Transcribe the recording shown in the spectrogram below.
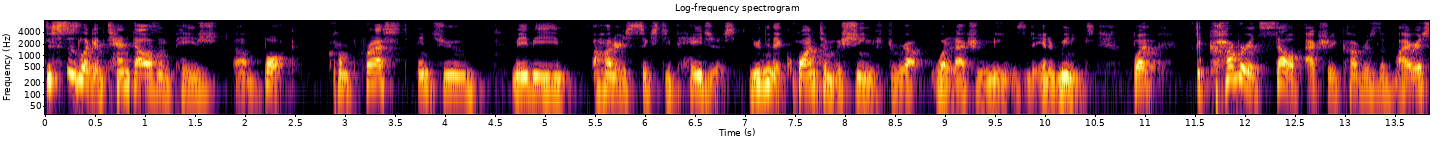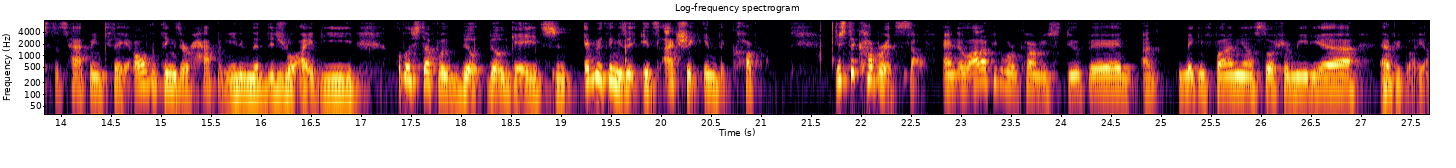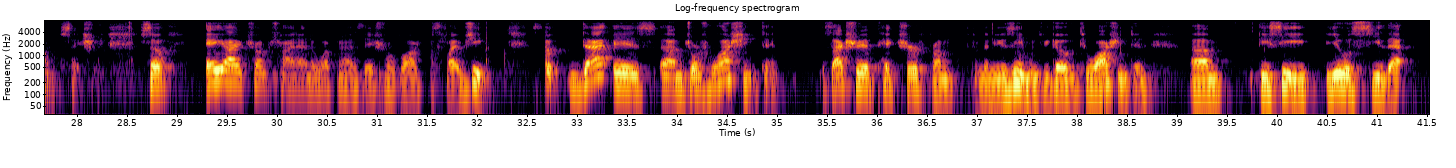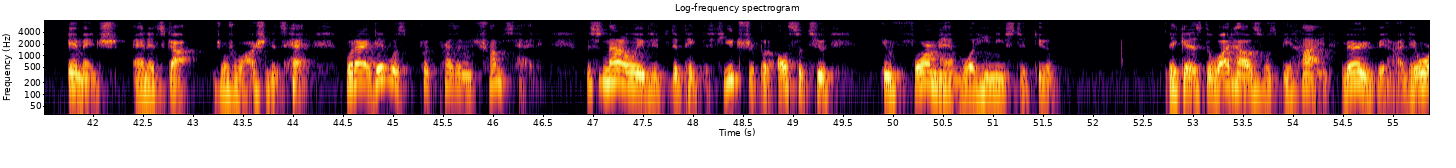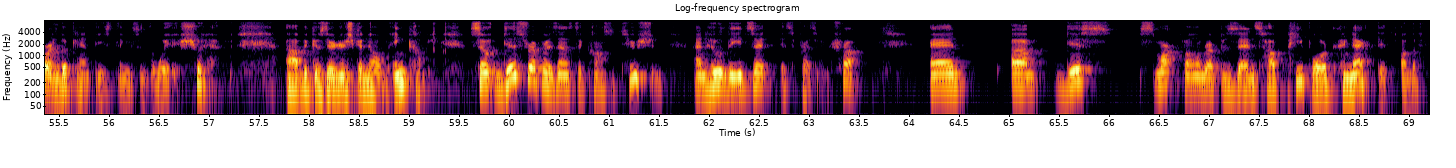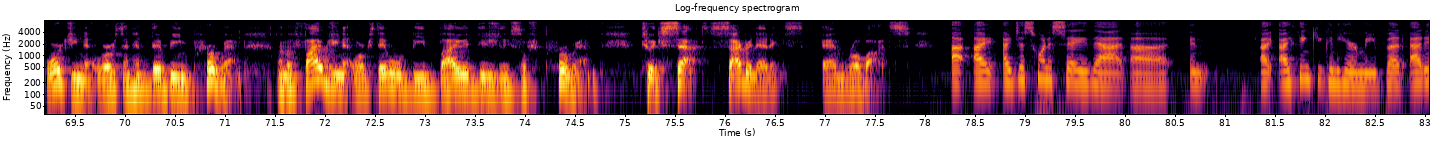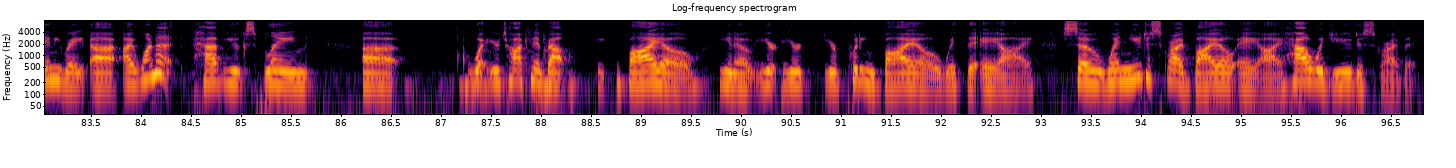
This is like a 10,000 page um, book compressed into maybe 160 pages. You need a quantum machine to figure out what it actually means, the inner meanings. But the cover itself actually covers the virus that's happening today, all the things that are happening, even the digital ID, all the stuff with Bill, Bill Gates and everything. Is, it's actually in the cover. just the cover itself. And a lot of people were calling me stupid, making fun of me on social media. Everybody almost actually. So AI, Trump, China, and the weaponization of robotics 5G. So that is um, George Washington. It's actually a picture from from the museum. When you go to Washington, um, D.C., you will see that image, and it's got George Washington's head. What I did was put President Trump's head. This is not only to depict the future, but also to inform him what he needs to do. Because the White House was behind, very behind. They weren't looking at these things in the way they should have, uh, because they're just getting all the incoming. So this represents the Constitution, and who leads it is President Trump. And um, this smartphone represents how people are connected on the 4G networks and they're being programmed. On the 5G networks, they will be biodigitally social programmed to accept cybernetics and robots. I, I just want to say that, uh, and I, I think you can hear me, but at any rate, uh, I want to have you explain uh, what you're talking about bio you know you're you're you're putting bio with the ai so when you describe bio ai how would you describe it?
